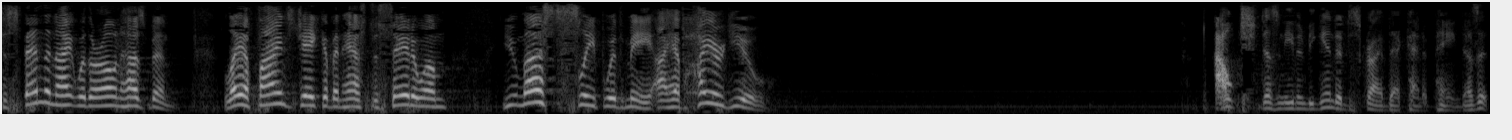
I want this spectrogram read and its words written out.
to spend the night with her own husband. Leah finds Jacob and has to say to him, You must sleep with me. I have hired you. Ouch doesn't even begin to describe that kind of pain, does it?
